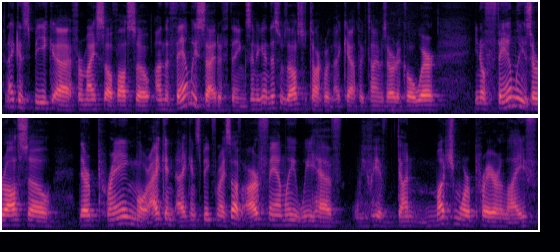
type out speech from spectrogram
And I can speak uh, for myself also on the family side of things. And again, this was also talked about in that Catholic Times article where, you know, families are also they're praying more. I can I can speak for myself. Our family, we have we have done much more prayer life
